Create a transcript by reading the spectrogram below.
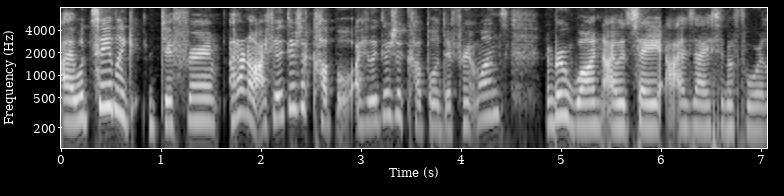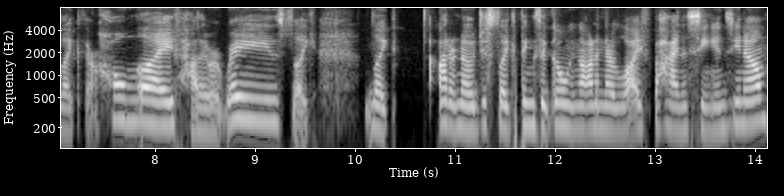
I would say like different. I don't know. I feel like there's a couple. I feel like there's a couple different ones. Number one, I would say, as I said before, like their home life, how they were raised, like, like I don't know, just like things that going on in their life behind the scenes, you know.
